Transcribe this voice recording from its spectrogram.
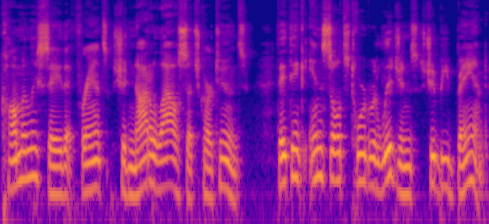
commonly say that France should not allow such cartoons. They think insults toward religions should be banned.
